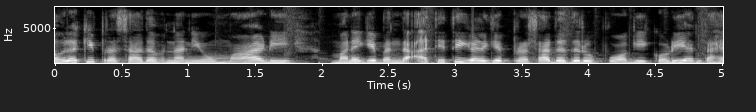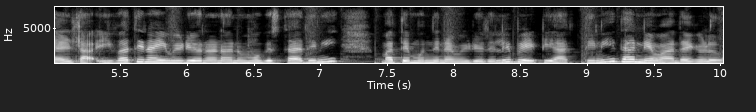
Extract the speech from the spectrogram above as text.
ಅವಲಕ್ಕಿ ಪ್ರಸಾದವನ್ನು ನೀವು ಮಾಡಿ ಮನೆಗೆ ಬಂದ ಅತಿಥಿಗಳಿಗೆ ಪ್ರಸಾದದ ರೂಪವಾಗಿ ಕೊಡಿ ಅಂತ ಹೇಳ್ತಾ ಇವತ್ತಿನ ಈ ವಿಡಿಯೋನ ನಾನು ಮುಗಿಸ್ತಾ ಇದ್ದೀನಿ. ಮತ್ತೆ ಮುಂದಿನ ವಿಡಿಯೋದಲ್ಲಿ ಭೇಟಿ ಆಗ್ತೀನಿ ಧನ್ಯವಾದಗಳು.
